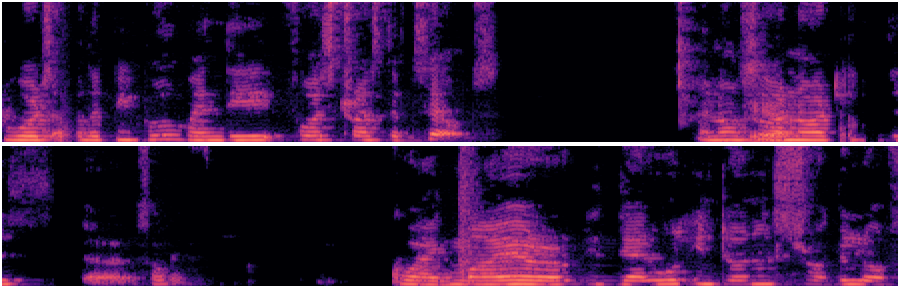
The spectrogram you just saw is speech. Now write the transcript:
towards other people when they first trust themselves, and also yeah. are not in this uh, sort of quagmire in their whole internal struggle of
